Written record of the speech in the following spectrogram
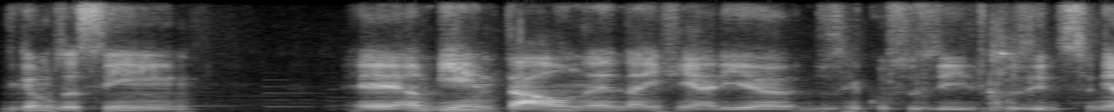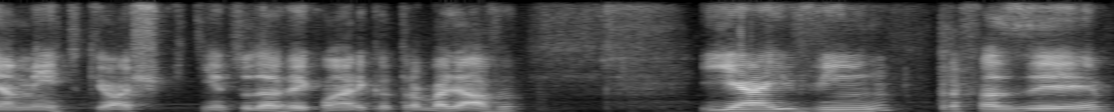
digamos assim, é, ambiental, né, da engenharia dos recursos hídricos e do saneamento, que eu acho que tinha tudo a ver com a área que eu trabalhava. E aí vim para fazer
